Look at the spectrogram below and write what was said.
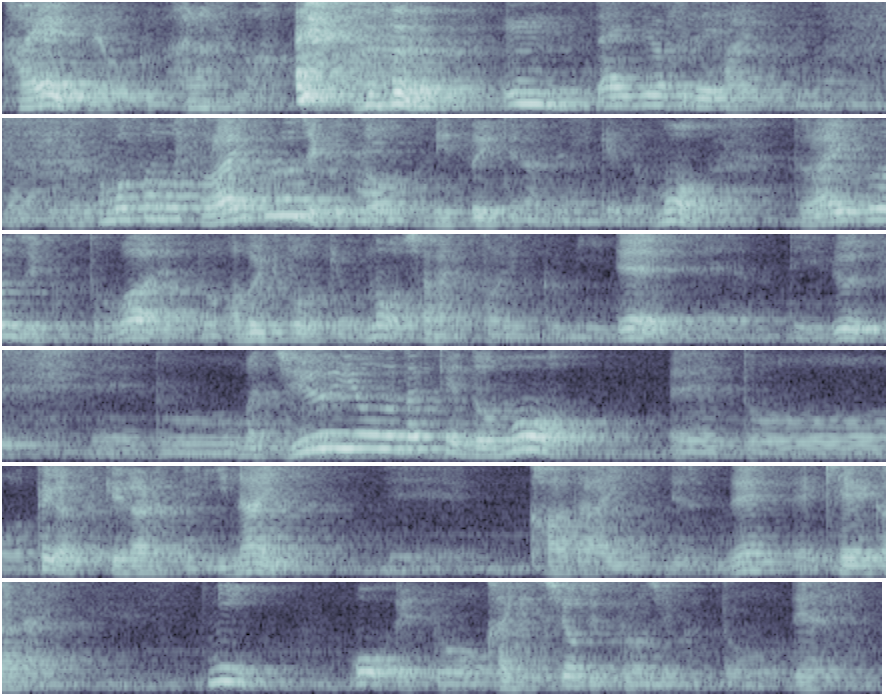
早いですね僕話すの。うん、大丈夫です。はい、そもそもトライプロジェクトについてなんですけども、トライプロジェクトは、えっと、パブリック東京の社内の取り組みでえーやっている、えっとまあ、重要だけども、えっと、手がつけられていない、えー課題ですね、えー経営課題にを、えっと、解決しようというプロジェクトです。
